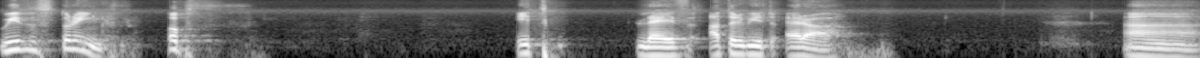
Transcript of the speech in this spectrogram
With strings, oops, it lays attribute error. Uh,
